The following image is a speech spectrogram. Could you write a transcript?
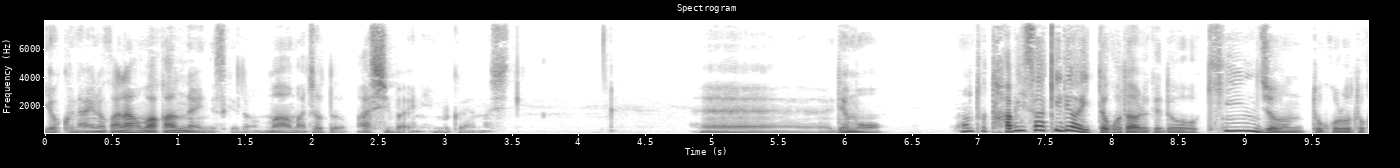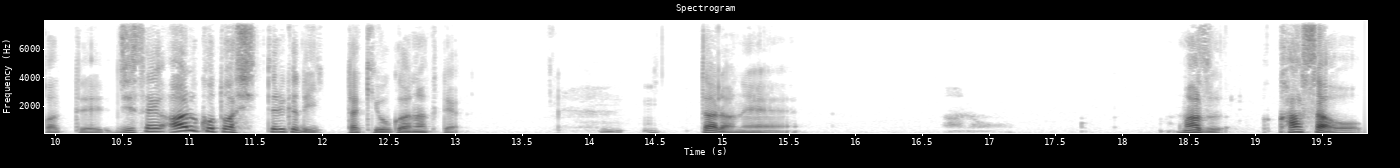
良くないのかな？わかんないんですけど、まあまあちょっと足早に向かいまして。えーでも、本当旅先では行ったことあるけど、近所のところとかって実際あることは知ってるけど行った記憶がなくて。うん行ったらね、まず傘を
